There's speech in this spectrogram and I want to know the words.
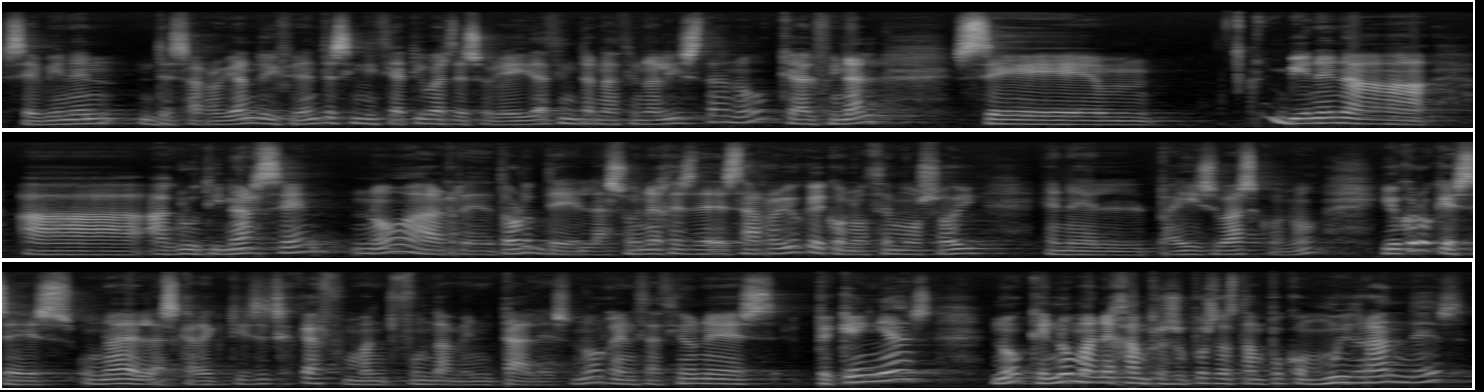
se vienen desarrollando diferentes iniciativas de solidaridad internacionalista que al final se vienen a, aglutinarse ¿no? alrededor de las ONGs de desarrollo que conocemos hoy en el País Vasco. ¿no? Yo creo que esa es una de las características fundamentales, ¿no? organizaciones pequeñas ¿no? que no manejan presupuestos tampoco muy grandes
